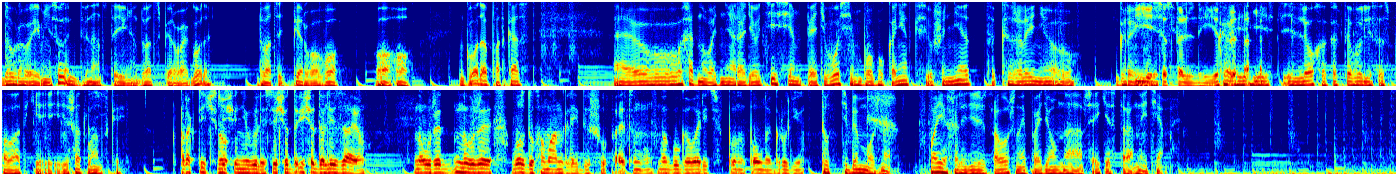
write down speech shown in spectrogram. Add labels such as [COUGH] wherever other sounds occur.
Доброго времени суток, 12 июня 2021 года, 21 ого, года, подкаст э, выходного дня радио Ти-758, Бобу нет, Ксюши нет, к сожалению, Грей есть. Есть остальные. Грей да. есть, и Леха как-то вылез из палатки и шотландской. Практически Но... еще не вылез, еще, еще долезаю. Но уже, но уже воздухом Англии дышу, поэтому могу говорить в полной, полной грудью. Тут тебе можно. Поехали, Digital и пойдем на всякие странные темы.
